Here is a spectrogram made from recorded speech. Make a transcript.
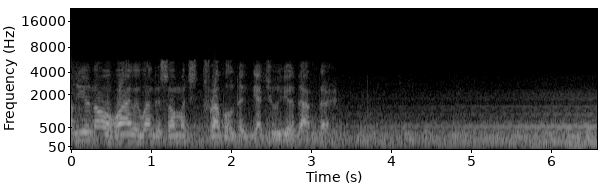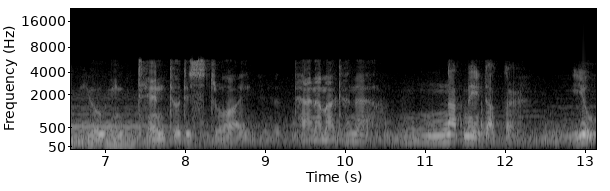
Now, do you know why we went to so much trouble to get you here, Doctor? You intend to destroy the Panama Canal. Not me, Doctor. You.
